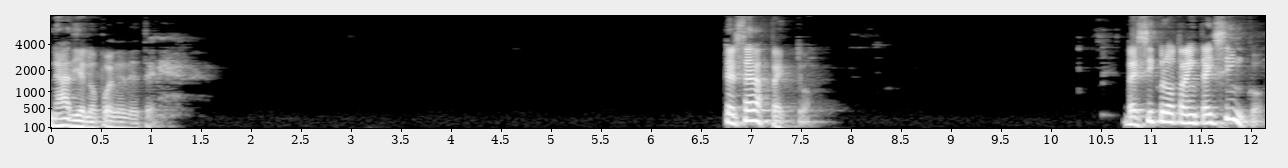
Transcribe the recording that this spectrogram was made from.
Nadie lo puede detener. Tercer aspecto. Versículo 35.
